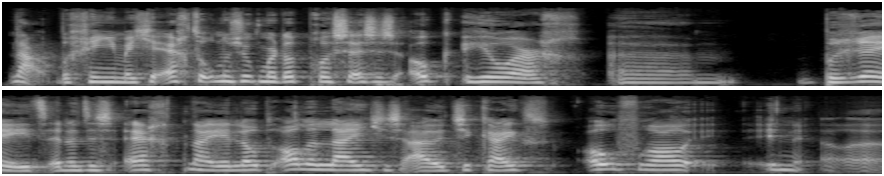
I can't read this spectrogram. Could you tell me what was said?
nou, begin je met je echte onderzoek, maar dat proces is ook heel erg um, breed. En het is echt, nou, je loopt alle lijntjes uit. Je kijkt overal in, uh,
